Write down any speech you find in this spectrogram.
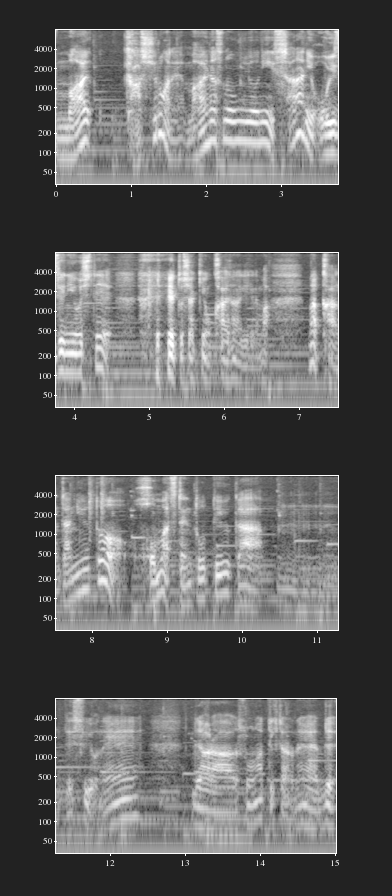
前キャッシュローがねマイナスの運用にさらに追い銭をして えっと借金を返さなきゃいけない。まあまあ簡単に言うと本末転倒っていうかうんですよね。だからそうなってきたらねで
